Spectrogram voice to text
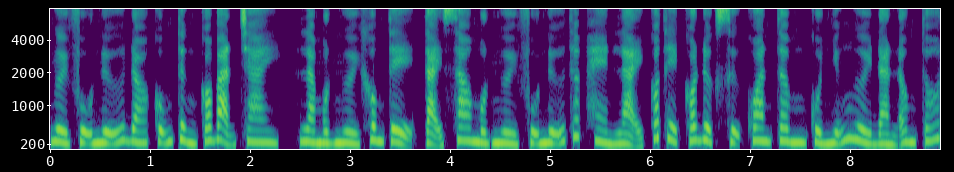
Người phụ nữ đó cũng từng có bạn trai, là một người không tệ, tại sao một người phụ nữ thấp hèn lại có thể có được sự quan tâm của những người đàn ông tốt?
